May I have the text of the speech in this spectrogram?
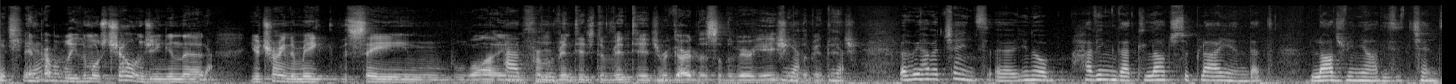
each year. And probably the most challenging in that Yeah. you're trying to make the same wine from vintage to vintage, regardless of the variation of the Yeah, vintage. But we have a chance, uh, you know, having that large supply and that large vineyard is a chance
